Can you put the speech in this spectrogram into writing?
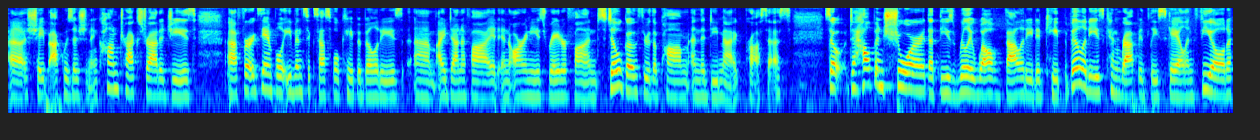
uh, shape acquisition and contract strategies. Uh, for example, even successful capabilities um, identified in R&E's RDER Fund still go through the POM and the DMAG process. So to help ensure that these really well-validated capabilities can rapidly scale in field,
